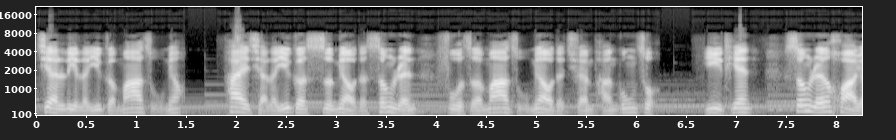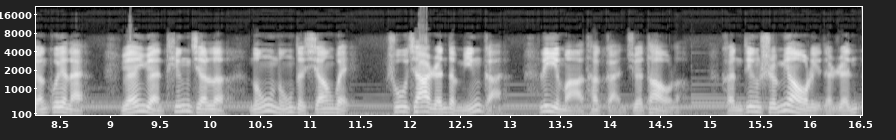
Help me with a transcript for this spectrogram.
建立了一个妈祖庙。派遣了一个寺庙的僧人负责妈祖庙的全盘工作。一天，僧人化缘归来，远远听见了浓浓的香味。出家人的敏感，立马他感觉到了，肯定是庙里的人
